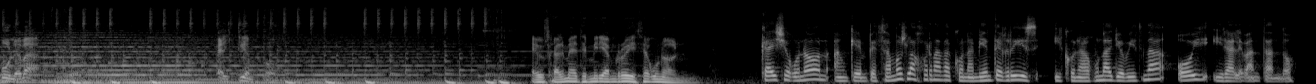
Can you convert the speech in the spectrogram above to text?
Boulevard. El tiempo. Euskalmet, Miriam Ruiz, Egunon. Caixo Gunón, aunque empezamos la jornada con ambiente gris y con alguna llovizna, hoy irá levantando.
